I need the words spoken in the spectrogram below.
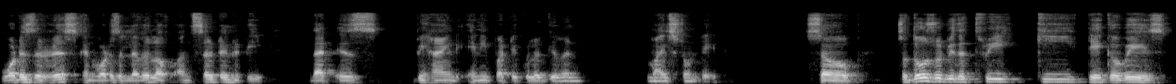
what is the risk and what is the level of uncertainty that is behind any particular given milestone date. So, so those would be the three key takeaways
